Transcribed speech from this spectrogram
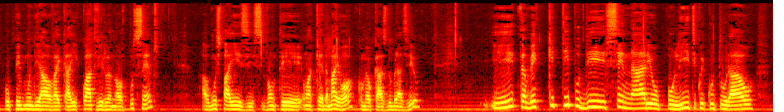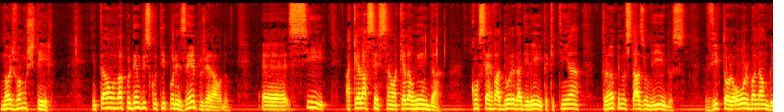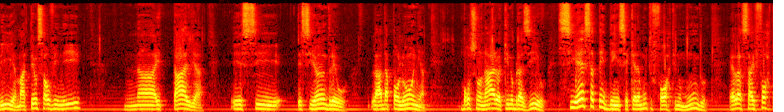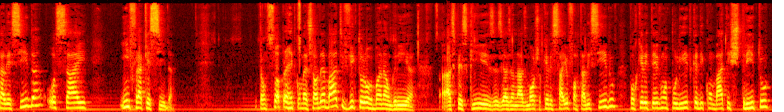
o PIB mundial vai cair 4,9%. Alguns países vão ter uma queda maior, como é o caso do Brasil. E também que tipo de cenário político e cultural nós vamos ter. Então, nós podemos discutir, por exemplo, Geraldo, é, se aquela ascensão, aquela onda conservadora da direita que tinha Trump nos Estados Unidos, Viktor Orban na Hungria, Matteo Salvini na Itália, esse, esse Andrew lá da Polônia, Bolsonaro aqui no Brasil, se essa tendência que era muito forte no mundo, ela sai fortalecida ou sai enfraquecida? Então, só para a gente começar o debate, Victor Orbán na Hungria, as pesquisas e as análises mostram que ele saiu fortalecido porque ele teve uma política de combate estrito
